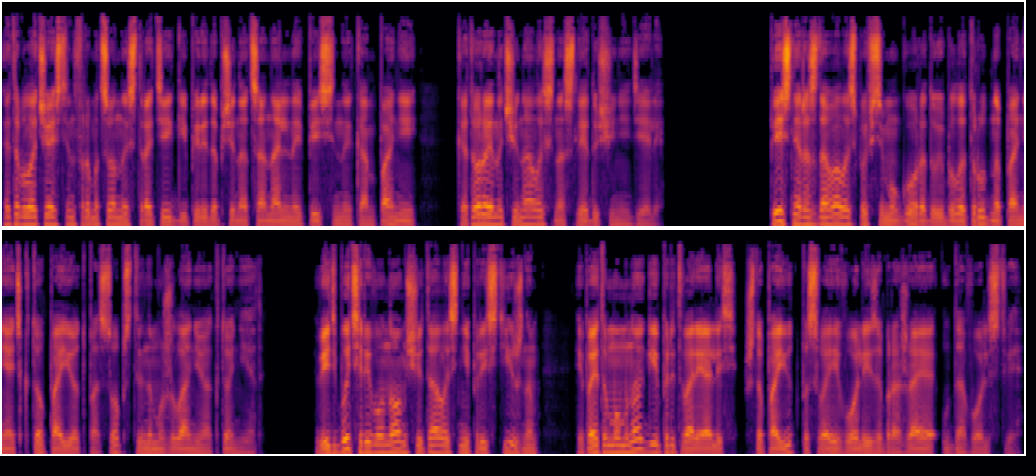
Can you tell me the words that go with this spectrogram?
Это была часть информационной стратегии перед общенациональной песенной кампанией, которая начиналась на следующей неделе. Песня раздавалась по всему городу, и было трудно понять, кто поет по собственному желанию, а кто нет. Ведь быть ревуном считалось непрестижным, и поэтому многие притворялись, что поют по своей воле, изображая удовольствие.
